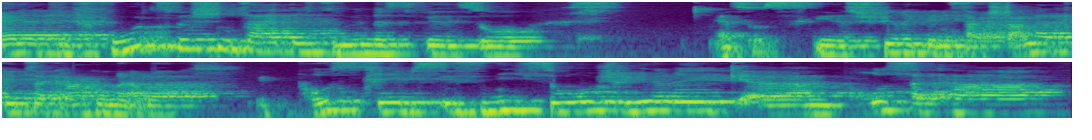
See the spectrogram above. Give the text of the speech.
relativ gut zwischenzeitlich, zumindest für so, also es ist schwierig, wenn ich sage Standardkrebserkrankungen, aber Brustkrebs ist nicht so schwierig, ähm, Prostata,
